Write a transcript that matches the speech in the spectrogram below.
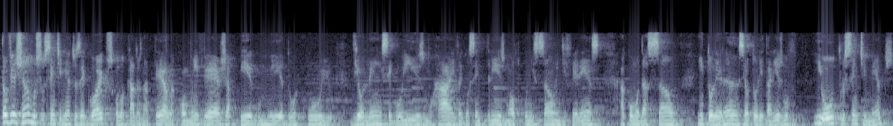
Então vejamos os sentimentos egóicos colocados na tela, como inveja, apego, medo, orgulho, violência, egoísmo, raiva, egocentrismo, autopunição, indiferença, acomodação, intolerância, autoritarismo e outros sentimentos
